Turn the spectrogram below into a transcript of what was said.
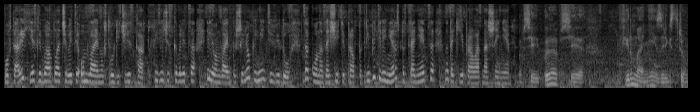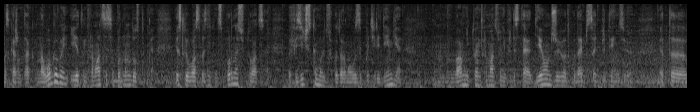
Во-вторых, если вы оплачиваете онлайн-услуги через карту физического лица или онлайн-кошелек, имейте в виду, закон о защите прав потребителей не распространяется на такие правоотношения. Все ИП, все фирмы, они зарегистрированы, скажем так, налоговой, и эта информация в свободном доступе. Если у вас возникнет спорная ситуация по физическому лицу, которому вы заплатили деньги, вам никто информацию не предоставит, где он живет, куда писать претензию. Это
